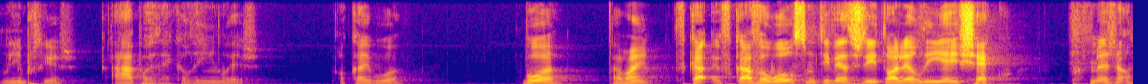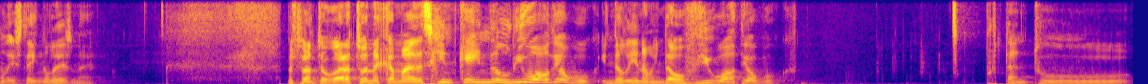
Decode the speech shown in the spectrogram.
Li em português. Ah, pois é que eu li em inglês. Ok, boa. Boa, está bem. Fica- ficava ou se me tivesses dito, olha, li em checo. Mas não, liste em inglês, não é? Mas pronto, agora estou na camada seguinte que ainda li o audiobook. Ainda li não, ainda ouvi o audiobook. Portanto,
